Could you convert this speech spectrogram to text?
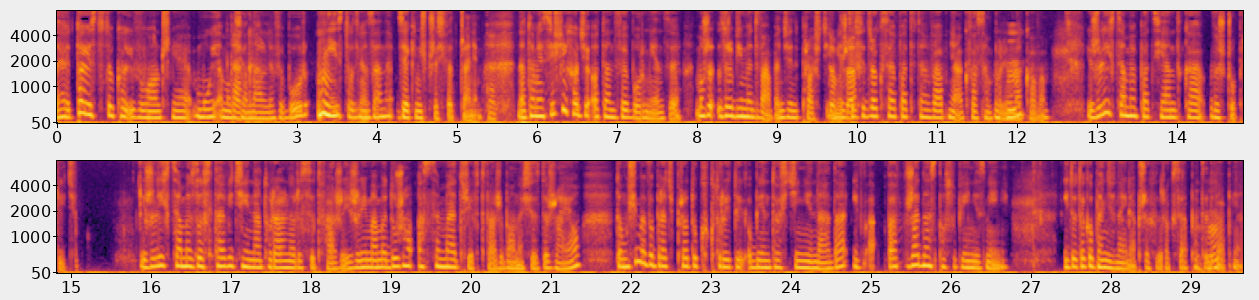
E, To jest tylko i wyłącznie mój emocjonalny Tak. wybór. Nie jest to związane z jakimś przeświadczeniem. Tak. Natomiast jeśli chodzi o ten wybór między, może zrobimy dwa, będzie prościej, Dobrze. Mhm. między hydroksyapatytem wapnia a kwasem polimakowym. Jeżeli chcemy pacjentkę wyszczuplić, jeżeli chcemy zostawić jej naturalne rysy twarzy, jeżeli mamy dużą asymetrię w twarzy, bo one się zderzają, to musimy wybrać produkt, który tej objętości nie nada i w, w żaden sposób jej nie zmieni. I do tego będzie najlepszy hydroksyapatyt Mhm. wapnia.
